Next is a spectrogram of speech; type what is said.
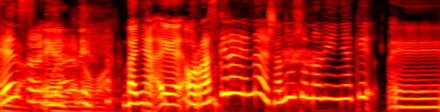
ez? hori da, hori da logoa. Baina, eh, horrazkerarena esan duzun hori inaki, eh,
